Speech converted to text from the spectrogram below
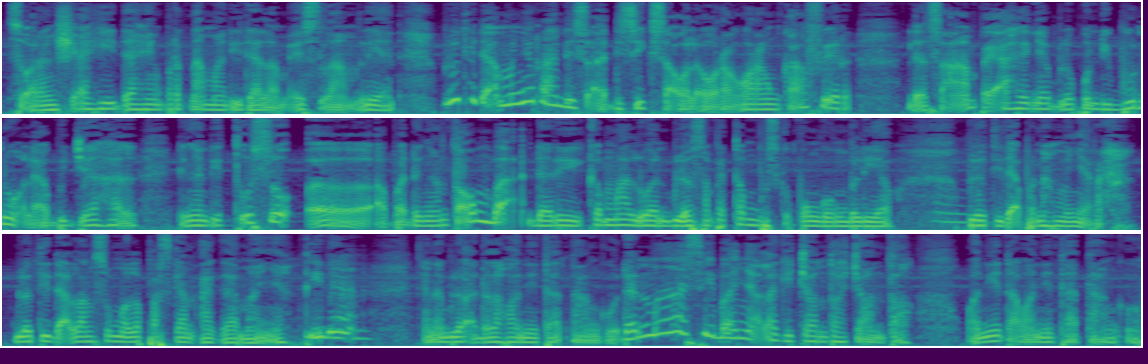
seorang syahidah yang pertama di dalam Islam. Lihat, beliau tidak menyerah di saat disiksa oleh orang-orang kafir. Lihat sampai akhirnya beliau pun dibunuh oleh Abu Jahal dengan ditusuk uh, apa dengan tombak dari kemaluan beliau sampai tembus ke punggung beliau. Hmm. Beliau tidak pernah menyerah. Beliau tidak langsung melepaskan agamanya. Tidak, hmm. karena beliau adalah wanita tangguh dan masih banyak lagi contoh-contoh wanita-wanita tangguh.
